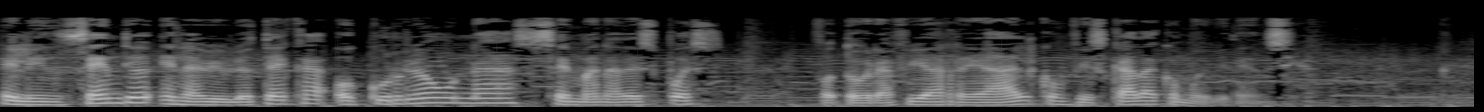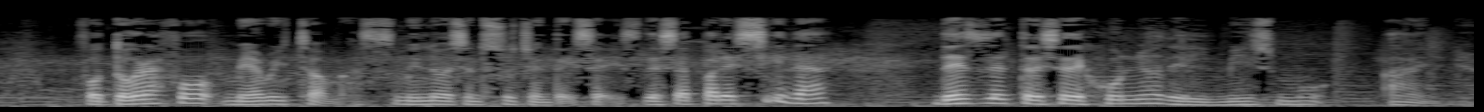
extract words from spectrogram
El incendio en la biblioteca ocurrió una semana después. Fotografía real confiscada como evidencia. Fotógrafo Mary Thomas, 1986, desaparecida desde el 13 de junio del mismo año.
